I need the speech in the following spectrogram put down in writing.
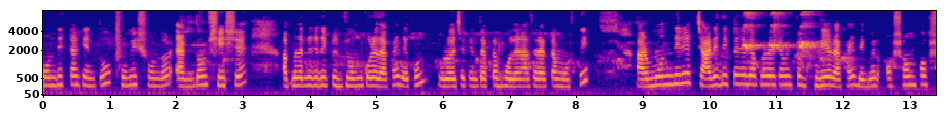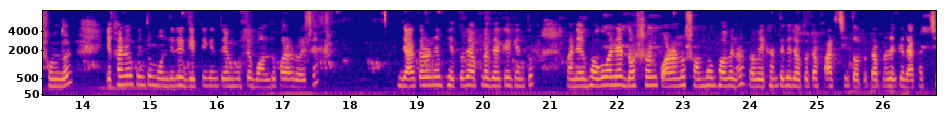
মন্দিরটা কিন্তু খুবই সুন্দর, একদম শীর্ষে। আপনাদেরকে যদি একটু জুম করে দেখাই, দেখুন, রয়েছে কিন্তু একটা ভোলেনাথের একটা মূর্তি। আর মন্দিরের চারিদিকটা যদি আপনাদেরকে আমি একটু ঘুরিয়ে দেখাই, দেখবেন অসম্ভব সুন্দর। এখানেও কিন্তু মন্দিরের গেটটি কিন্তু এই মুহূর্তে বন্ধ করা রয়েছে। যার কারণে ভেতরে আপনাদেরকে কিন্তু মানে ভগবানের দর্শন করানো সম্ভব হবে না, তবে এখান থেকে যতটা পারছি ততটা আপনাদেরকে দেখাচ্ছি।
